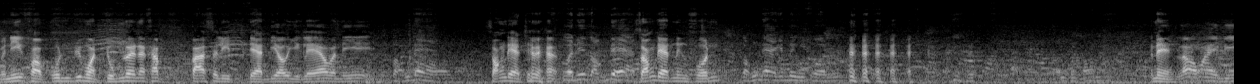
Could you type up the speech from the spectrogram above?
วันนี้ขอบคุณพี่หมวดจุ๋มด้วยนะครับปลาสลิดแดดเดียวอีกแล้ว วันนี้สองแดดสองแดดใช่ไหมครับวันนี้สองแดดสองแดดหนึ่งฝนสองแดดกันหนึ่งคนนี่เราเอามาให้บี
